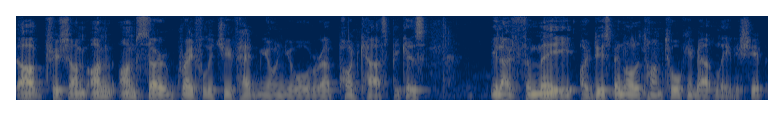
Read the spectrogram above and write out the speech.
Oh, Trish, I'm I'm I'm so grateful that you've had me on your uh, podcast because, you know, for me, I do spend a lot of time talking about leadership,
